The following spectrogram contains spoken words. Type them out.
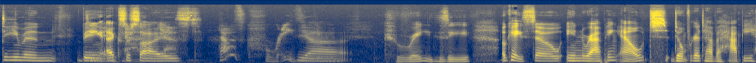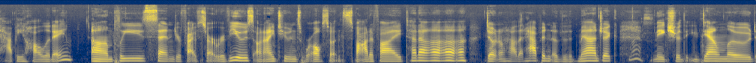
demon being Demon cat, yeah. That was crazy. Yeah. Crazy. Okay, so in wrapping out, don't forget to have a happy, happy holiday. Um, please send your five star reviews on iTunes. We're also on Spotify. Ta da! Don't know how that happened other than magic. Nice. Make sure that you download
